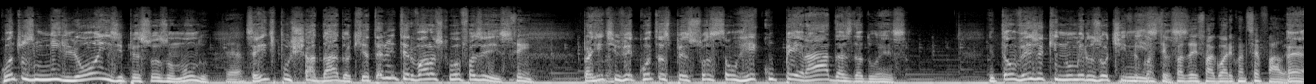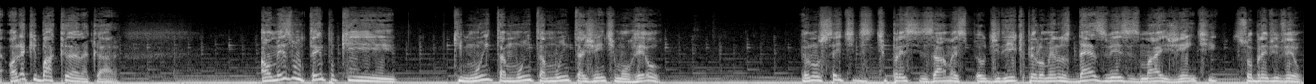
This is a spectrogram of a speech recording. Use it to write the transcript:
quantos milhões de pessoas no mundo? É. Se a gente puxar dado aqui, até no intervalo acho que eu vou fazer isso. Sim. Pra gente ver quantas pessoas são recuperadas da doença. Então veja que números otimistas. Você consegue fazer isso agora enquanto você fala. É, olha que bacana, cara. Ao mesmo tempo que que muita, muita, muita gente morreu, eu não sei te, te precisar, mas eu diria que pelo menos 10 vezes mais gente sobreviveu.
